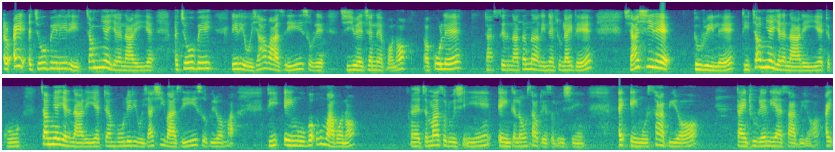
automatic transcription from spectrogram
အဲ့တော့အဲ့ဒီအကျိုးပေးလေးတွေကြောင်းမြတ်ယရနာတွေရဲ့အကျိုးပေးလေးတွေကိုရပါစေဆိုတဲ့ရည်ရွယ်ချက်နဲ့ပေါ့နော်ကိုလည်း ဒါစေတနာတန်တန်လေးနဲ့လှူလိုက်တယ်ရရှိတဲ့သူတွေလည်းဒီကြောက်မြတ်ယရနာတွေရဲ့တကူကြောက်မြတ်ယရနာတွေရဲ့တန်ဖိုးလေးတွေကိုရရှိပါစေဆိုပြီးတော့မှဒီအိမ်ကိုပေါ့ဥပမာပေါ့နော်အဲကျမဆိုလို့ရှိရင်အိမ်တစ်လုံးဆောက်တယ်ဆိုလို့ရှိရင်အဲ့အိမ်ကိုစပြီးတော့တိုင်ထူတဲ့နေရာစပြီးတော့အဲ့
